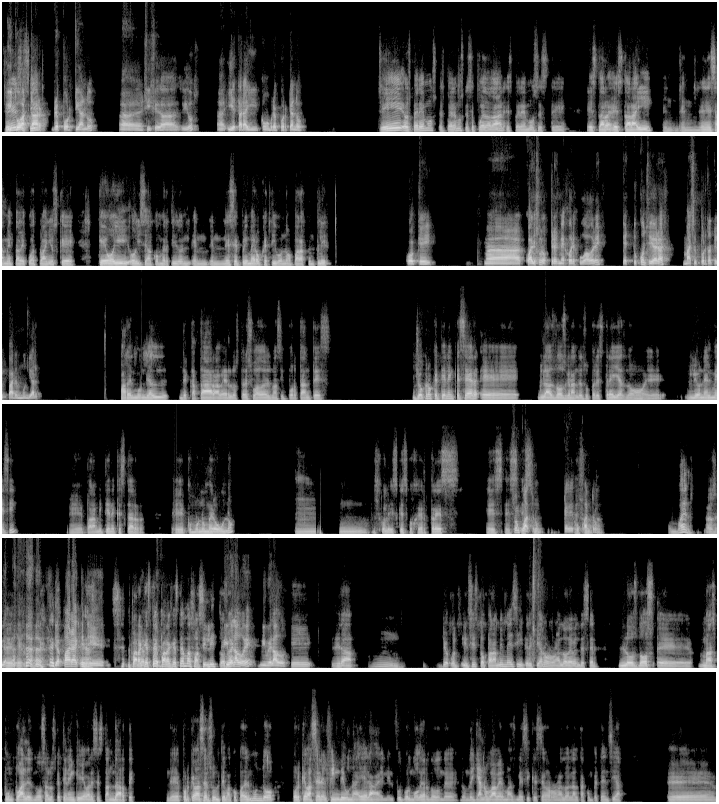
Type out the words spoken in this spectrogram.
y tú sí, vas a sí. estar reporteando, ah, si se da Dios, ah, y estar ahí como reporteando. Sí, esperemos, esperemos que se pueda dar, esperemos este, estar, estar ahí en, en, esa meta de cuatro años que que hoy, hoy se ha convertido en, en, en ese primer objetivo, ¿no? Para cumplir. Ok. Ah, ¿cuáles son los tres mejores jugadores que tú consideras más importantes para el Mundial? Para el Mundial de Qatar, a ver, los tres jugadores más importantes, yo creo que tienen que ser eh, las dos grandes superestrellas, ¿no? Eh, Lionel Messi, eh, para mí tiene que estar eh, como número uno. Mm, mm, híjole, es que escoger tres es, es, Son es cuatro. un, Te dejo un cuatro. Bueno, Ya, eh, eh, eh, ya para que para que esté, pa- para que esté más facilito, ¿no? nivelado, ¿eh? Nivelado. Y mira, mm, yo pues, insisto, para mí Messi y Cristiano Ronaldo deben de ser los dos eh, más puntuales, ¿no? O sea, los que tienen que llevar ese estandarte de por qué va a ser su última Copa del Mundo, por qué va a ser el fin de una era en el fútbol moderno donde, donde ya no va a haber más Messi y Cristiano Ronaldo en la alta competencia. Eh,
